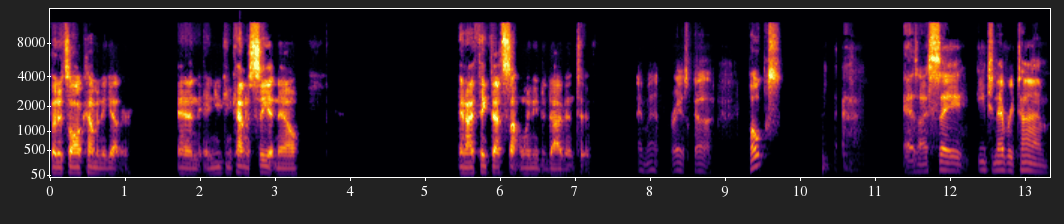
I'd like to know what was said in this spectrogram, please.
but it's all coming together and and you can kind of see it now. And i think that's something we need to dive into. Amen. Praise god. Folks as i say each and every time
